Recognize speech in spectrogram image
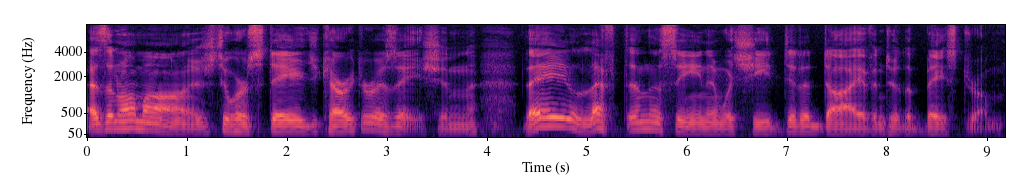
As an homage to her stage characterization, they left in the scene in which she did a dive into the bass drum.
